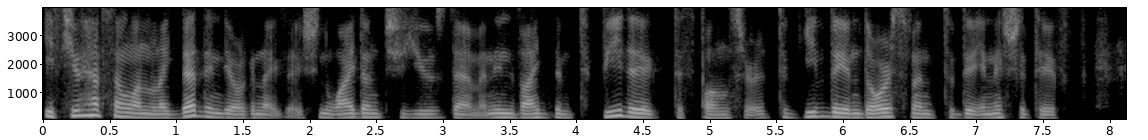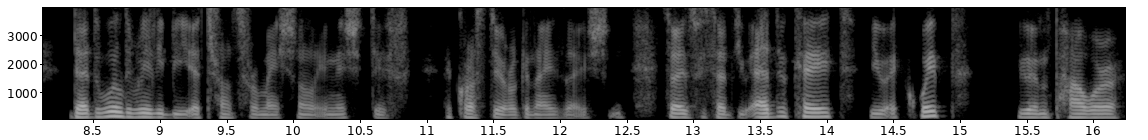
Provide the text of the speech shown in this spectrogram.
If you have someone like that in the organization, why don't you use them and invite them to be the, the sponsor, to give the endorsement to the initiative that will really be a transformational initiative across the organization. So as we said, you educate, you equip, you empower,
